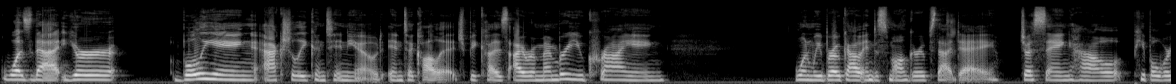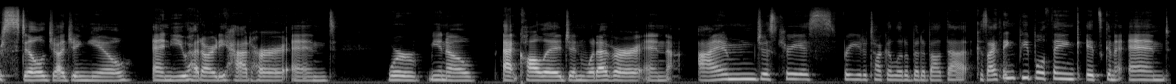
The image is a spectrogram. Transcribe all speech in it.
was that your bullying actually continued into college because I remember you crying when we broke out into small groups that day, just saying how people were still judging you and you had already had her and were, you know, at college and whatever. And I'm just curious for you to talk a little bit about that because I think people think it's going to end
